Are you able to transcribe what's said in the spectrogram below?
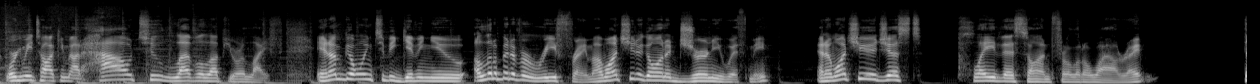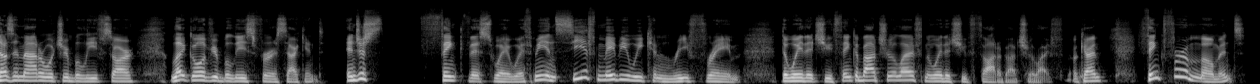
we're going to be talking about how to level up your life. And I'm going to be giving you a little bit of a reframe. I want you to go on a journey with me, and I want you to just play this on for a little while, right? Doesn't matter what your beliefs are. Let go of your beliefs for a second and just think this way with me and see if maybe we can reframe the way that you think about your life and the way that you've thought about your life. Okay. Think for a moment,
